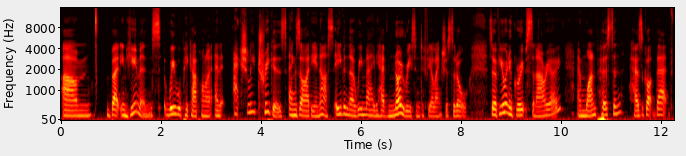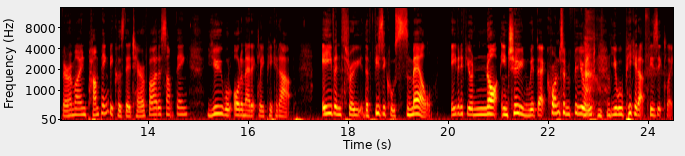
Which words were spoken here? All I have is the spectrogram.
Um, but in humans, we will pick up on it and it actually triggers anxiety in us, even though we may have no reason to feel anxious at all. So if you're in a group scenario and one person has got that pheromone pumping because they're terrified of something, you will automatically pick it up, even through the physical smell even if you're not in tune with that quantum field, you will pick it up physically.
